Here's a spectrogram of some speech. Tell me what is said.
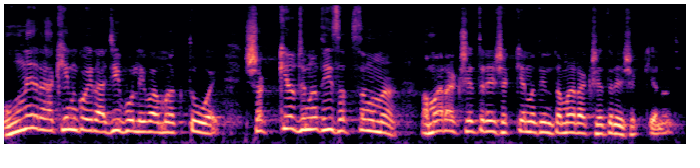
હુંને રાખીને કોઈ રાજીપો લેવા માગતું હોય, શક્ય જ નથી સત્સંગમાં. અમારા ક્ષેત્રે શક્ય નથી ને તમારા ક્ષેત્રે શક્ય નથી.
